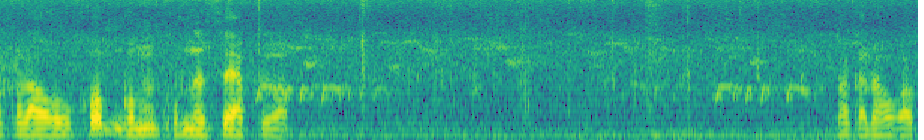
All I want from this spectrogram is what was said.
ปากเราคมขมขมน่ะแซ่บครับปลากระเดาครับ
